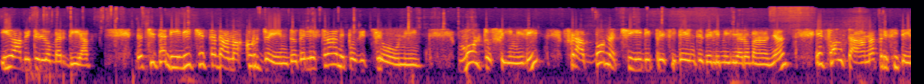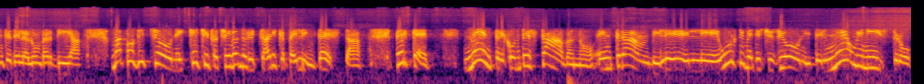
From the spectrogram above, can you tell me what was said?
io abito in Lombardia, da cittadini ci stavamo accorgendo delle strane posizioni molto simili fra Bonaccini, presidente dell'Emilia Romagna, e Fontana, presidente della Lombardia, ma posizioni che ci facevano rizzare i capelli in testa, perché mentre contestavano entrambi le, le ultime decisioni del neo ministro,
